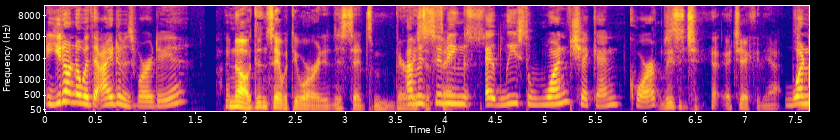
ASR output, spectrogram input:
You don't know what the items were, do you? No, it didn't say what they were. It just said some various I'm assuming effects. at least one chicken corpse. At least a, chi- a chicken, yeah. one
